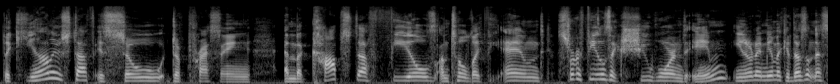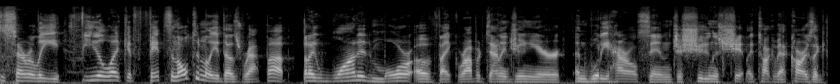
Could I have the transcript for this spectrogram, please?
the Keanu stuff is so depressing and the cop stuff feels until like the end sort of feels like shoehorned in. You know what I mean? Like it doesn't necessarily feel like it fits and ultimately it does wrap up, but I wanted more of like Robert Downey Jr. and Woody Harrelson just shooting the shit like talking about cars. Like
